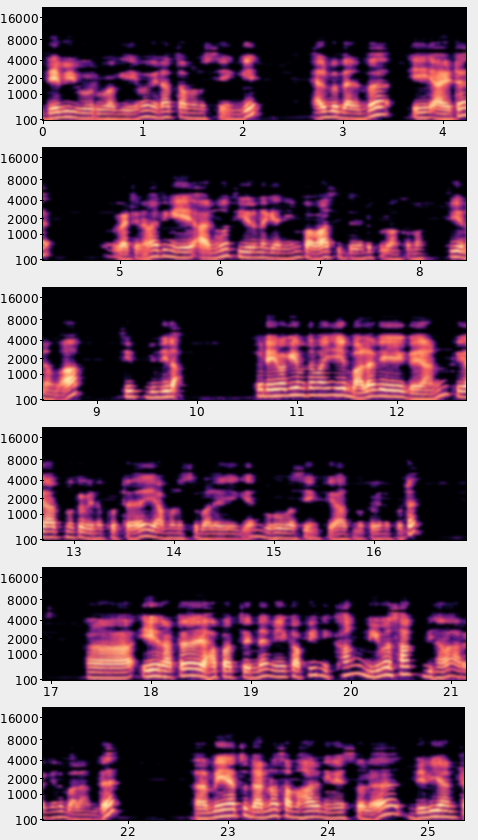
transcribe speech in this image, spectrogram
දෙවිවරු වගේම වෙනත් අමනුෂ්‍යයන්ගේ ඇල්ම බැල්ම ඒ අයට වැටෙනවා. ඉතින් ඒ අනුව තීරණ ගැනීම පවා සිද්ධ වෙන්න පුළුවන්කමක් තියෙනවා. සිත් බිඳිලා ඒකට ඒ වගේම තමයි මේ බලවේගයන් ක්‍රියාත්මක වෙනකොට යමනුස්ස බලවේගයන් බොහෝ වශයෙන් ක්‍රියාත්මක වෙනකොට ඒ රට යහපත් වෙන්නේ මේක අපි නිකන් නිවසක් දිහා අරගෙන බලනද මේ අත දන්නවා සමහර නිවෙස්වල දෙවියන්ට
